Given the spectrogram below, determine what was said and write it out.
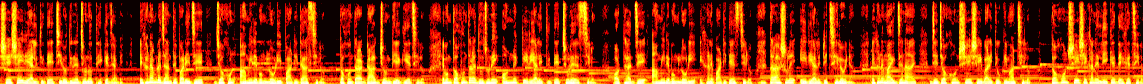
সে সেই রিয়ালিটিতে চিরদিনের জন্য থেকে যাবে। এখানে আমরা জানতে পারি যে, যখন আমির এবং লরি পার্টিতে আসছিল, তখন তারা ডার্ক জোন দিয়ে গিয়েছিল এবং তখন তারা দুজনেই অন্য একটি রিয়ালিটিতে চলে এসেছিল। অর্থাৎ যে আমির এবং লরি এখানে পার্টিতে এসেছিল, তারা আসলে এই রিয়ালিটি ছিলই না। এখানে মাইক জানায় যে, যখন সে সেই বাড়িতে উকি মারছিল তখন সে সেখানে লিকে দেখেছিল।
